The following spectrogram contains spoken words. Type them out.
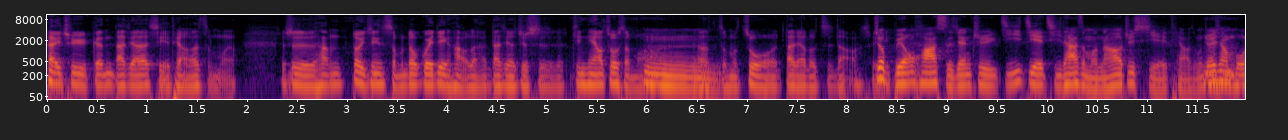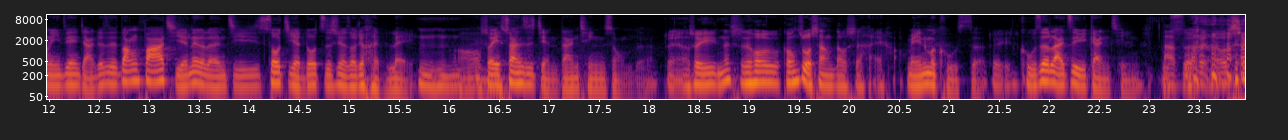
再去跟大家协调怎么。就是他们都已经什么都规定好了，大家就是今天要做什么，嗯，要怎么做，大家都知道，就不用花时间去集结其他什么，然后去协调什么。就像柏林之前讲，就是当发起的那个人集收集很多资讯的时候就很累，嗯嗯，哦，所以算是简单轻松的。对啊，所以那时候工作上倒是还好，没那么苦涩。对，苦涩来自于感情，大部分都是。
